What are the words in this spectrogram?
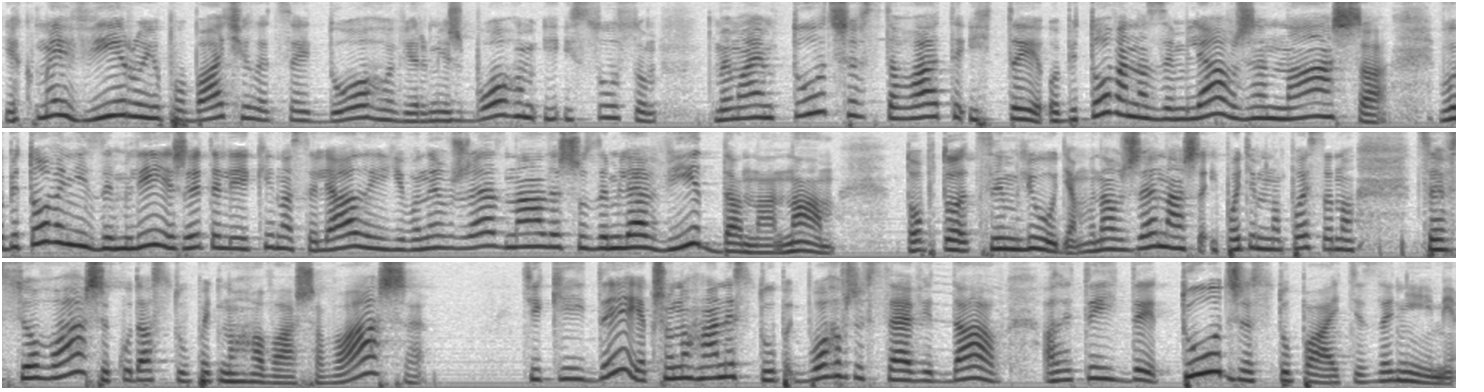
як ми вірою побачили цей договір між Богом і Ісусом, ми маємо тут же вставати і йти. Обітована земля вже наша. В обітованій землі жителі, які населяли її, вони вже знали, що земля віддана нам. Тобто цим людям, вона вже наша, і потім написано: це все ваше, куди ступить нога ваша. Ваше. Тільки йди, якщо нога не ступить, Бог вже все віддав, але ти йди, тут же ступайте за ними.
